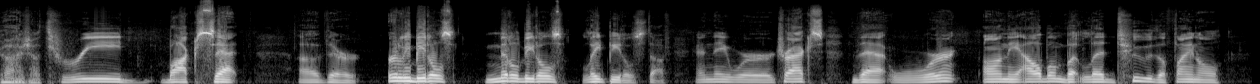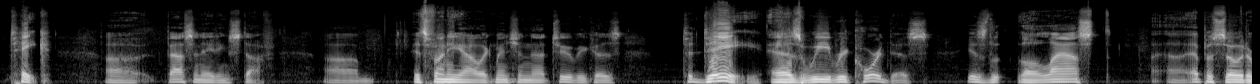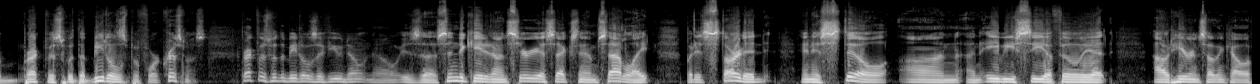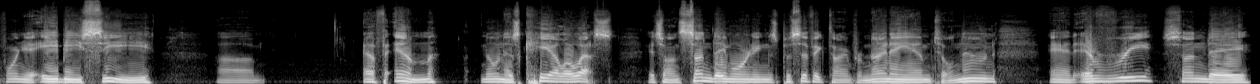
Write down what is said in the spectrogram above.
gosh a three box set of their early Beatles, middle Beatles, late Beatles stuff, and they were tracks that weren't on the album but led to the final take. Uh, fascinating stuff. Um, it's funny Alec mentioned that too because today, as we record this, is the, the last uh, episode of Breakfast with the Beatles before Christmas. Breakfast with the Beatles, if you don't know, is uh, syndicated on Sirius XM satellite, but it started and is still on an ABC affiliate out here in Southern California, ABC um, FM, known as KLOS. It's on Sunday mornings Pacific time from 9 a.m. till noon, and every Sunday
